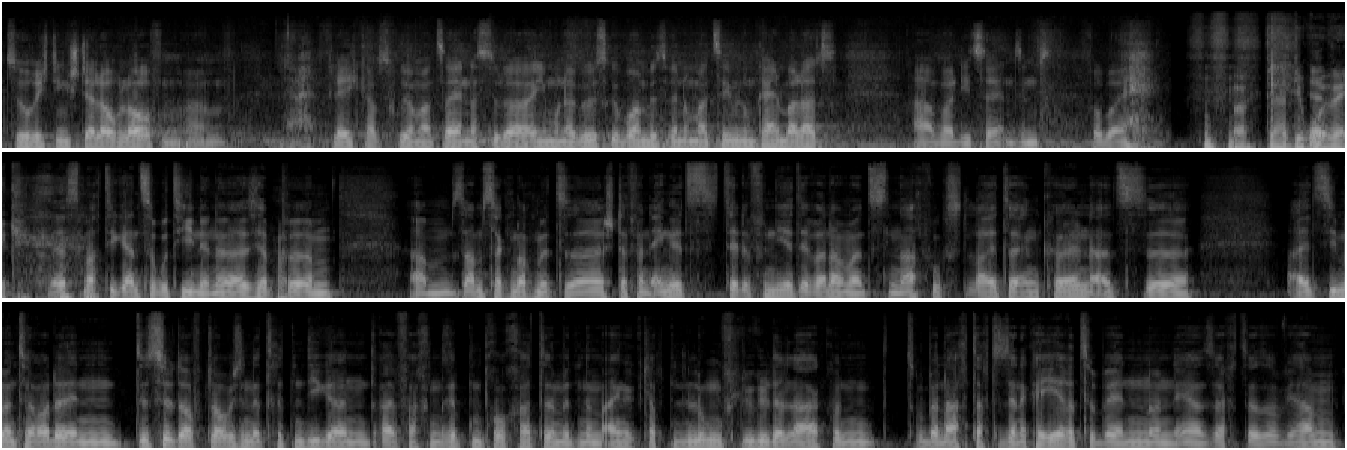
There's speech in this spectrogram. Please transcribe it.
zur richtigen Stelle auch laufen. Ähm, ja, vielleicht gab es früher mal Zeiten, dass du da irgendwo nervös geworden bist, wenn du mal zehn Minuten keinen Ball hast. Aber die Zeiten sind vorbei. Der hat die Ruhe ja, weg. Das macht die ganze Routine. Ne? Also ich habe ähm, am Samstag noch mit äh, Stefan Engels telefoniert. Der war damals Nachwuchsleiter in Köln, als äh, als Simon Terodde in Düsseldorf, glaube ich, in der dritten Liga einen dreifachen Rippenbruch hatte, mit einem eingeklappten Lungenflügel da lag und darüber nachdachte, seine Karriere zu beenden. Und er sagt, also wir haben,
